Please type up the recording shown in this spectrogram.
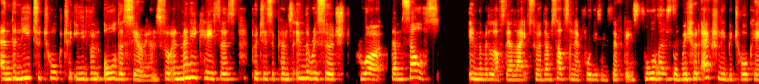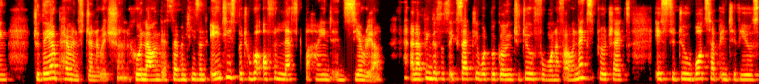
and the need to talk to even older Syrians. So in many cases, participants in the research who are themselves in the middle of their lives, who are themselves in their 40s and 50s, told us that we should actually be talking to their parents' generation, who are now in their 70s and 80s, but who were often left behind in Syria. And I think this is exactly what we're going to do for one of our next projects is to do WhatsApp interviews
